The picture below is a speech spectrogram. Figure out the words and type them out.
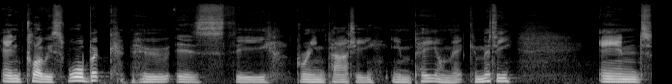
and Chloe Swarbrick, who is the Green Party MP on that committee and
